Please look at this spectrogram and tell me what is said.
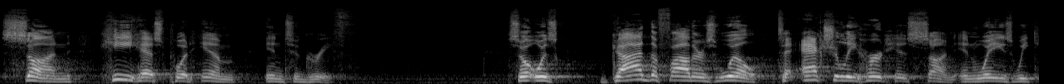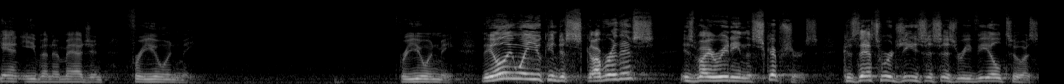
son. He has put him into grief. So it was God the Father's will to actually hurt his son in ways we can't even imagine for you and me. For you and me. The only way you can discover this is by reading the scriptures, because that's where Jesus is revealed to us.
